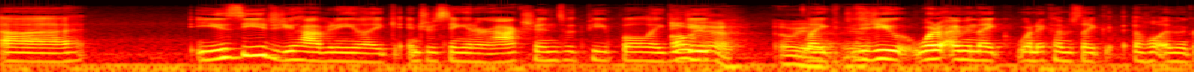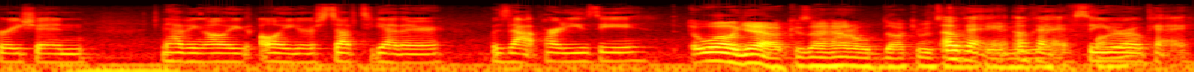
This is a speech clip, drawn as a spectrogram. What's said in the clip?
uh easy? Did you have any like interesting interactions with people? Like did Oh you yeah. Oh yeah. like yeah. did you what i mean like when it comes to like the whole immigration and having all your, all your stuff together was that part easy Well, yeah, because I had all the documents. okay okay like, so you were okay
